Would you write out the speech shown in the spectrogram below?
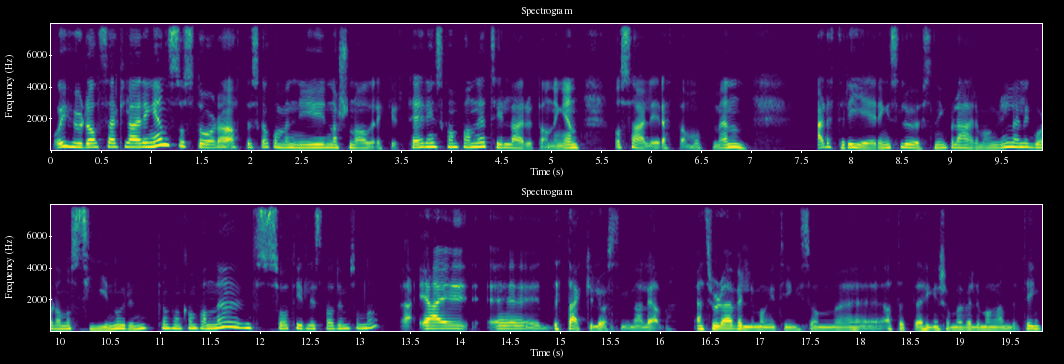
Og i Hurdalserklæringen så står det at det skal komme en ny nasjonal rekrutteringskampanje til lærerutdanningen, og særlig retta mot menn. Er dette regjeringens løsning på lærermangelen, eller går det an å si noe rundt en sånn kampanje så tidlig stadium som nå? Jeg, eh, dette er ikke løsningen alene. Jeg tror det er veldig mange ting som eh, At dette henger sammen med veldig mange andre ting.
